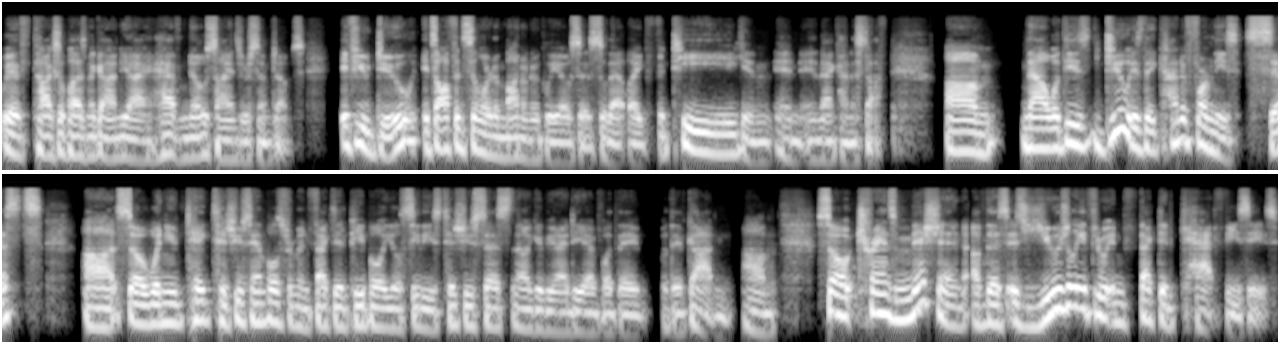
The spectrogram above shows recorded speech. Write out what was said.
with Toxoplasma gondii have no signs or symptoms. If you do, it's often similar to mononucleosis, so that like fatigue and and, and that kind of stuff. Um, now, what these do is they kind of form these cysts uh, so when you take tissue samples from infected people, you'll see these tissue cysts, and that'll give you an idea of what they what they've gotten. Um, so transmission of this is usually through infected cat feces.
